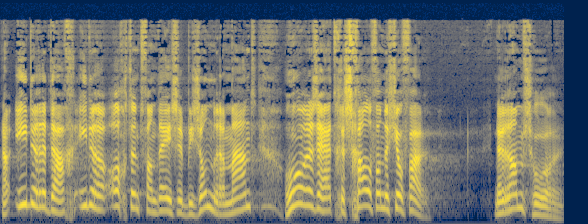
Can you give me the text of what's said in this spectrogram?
Nou, iedere dag, iedere ochtend van deze bijzondere maand, horen ze het geschal van de shofar. De ramshoren.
